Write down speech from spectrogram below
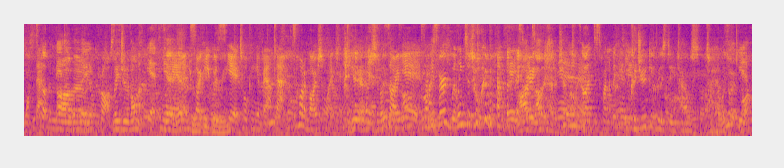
Like He's that. got the medal, Oh, medal the cross. Legion of Honor. Yes. Yeah, Yeah, and so he was yeah talking about that. It's quite emotional actually. Yeah, absolutely. So yeah, so he's very willing to talk about Yeah, it. he's I'd very love good. to have a chat Yeah, with him. so I just wonder whether you Could you give his details to Helen? Yeah,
